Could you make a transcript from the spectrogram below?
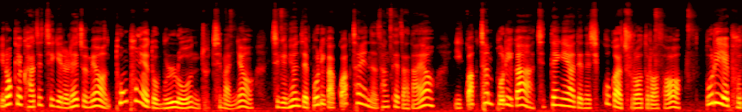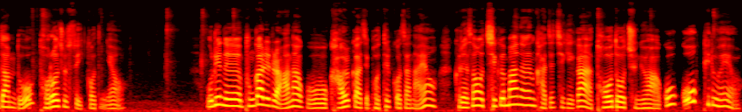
이렇게 가지치기를 해주면 통풍에도 물론 좋지만요. 지금 현재 뿌리가 꽉 차 있는 상태잖아요. 이 꽉 찬 뿌리가 지탱해야 되는 식구가 줄어들어서 뿌리의 부담도 덜어줄 수 있거든요. 우리는 분갈이를 안 하고 가을까지 버틸 거잖아요. 그래서 지금 하는 가지치기가 더더 중요하고 꼭 필요해요.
